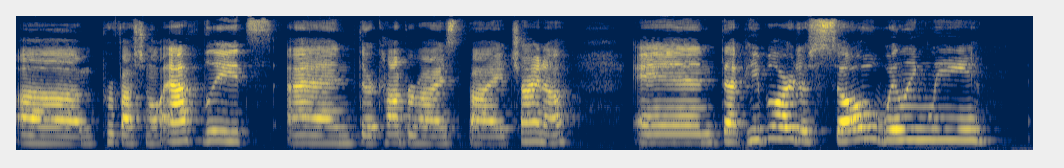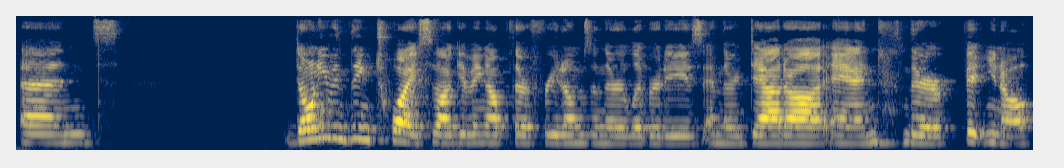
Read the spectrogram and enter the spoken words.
um, professional athletes, and they're compromised by China. And that people are just so willingly and don't even think twice about giving up their freedoms and their liberties and their data and their fit, you know,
